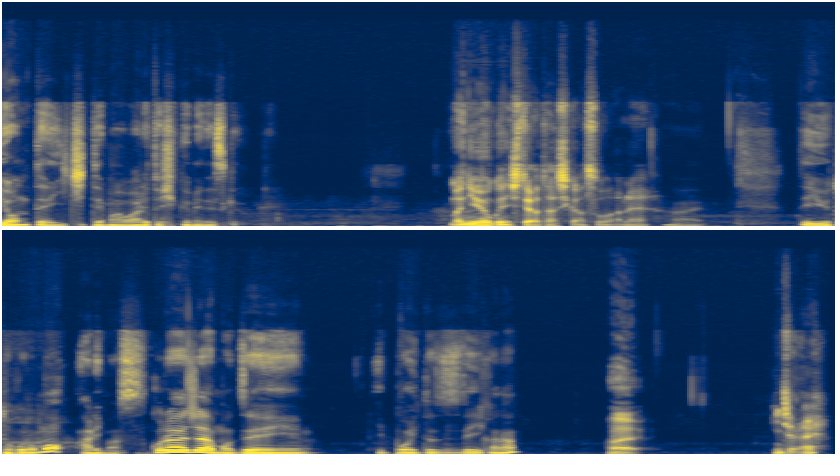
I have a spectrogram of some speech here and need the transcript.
4.1ってまあ割と低めですけど。まあ、ニューヨークにしては確かにそうだね。はい。っていうところもあります。これはじゃあもう全員1ポイントずつでいいかな？はい。いいんじゃない？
